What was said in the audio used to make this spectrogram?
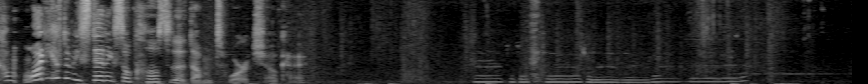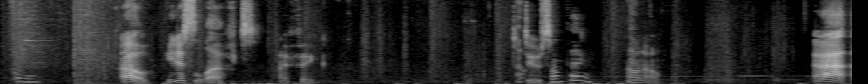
Come. Why do you have to be standing so close to the dumb torch? Okay. Oh, he just left, I think. To do something? I don't. Ah!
